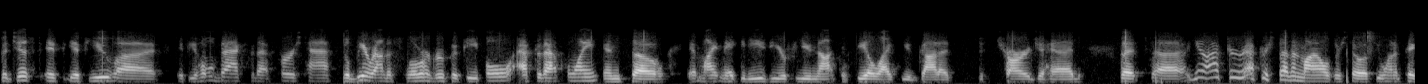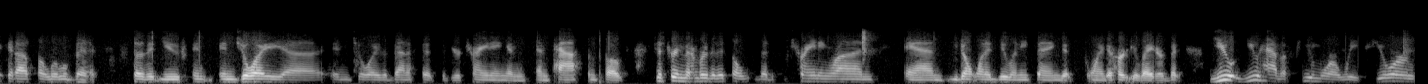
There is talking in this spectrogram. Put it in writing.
But just if if you uh, if you hold back for that first half, you'll be around a slower group of people after that point, and so it might make it easier for you not to feel like you've got to just charge ahead. But uh, you know, after after seven miles or so, if you want to pick it up a little bit, so that you en- enjoy uh, enjoy the benefits of your training and, and pass some folks, just remember that it's a that it's a training run, and you don't want to do anything that's going to hurt you later. But you you have a few more weeks. Your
